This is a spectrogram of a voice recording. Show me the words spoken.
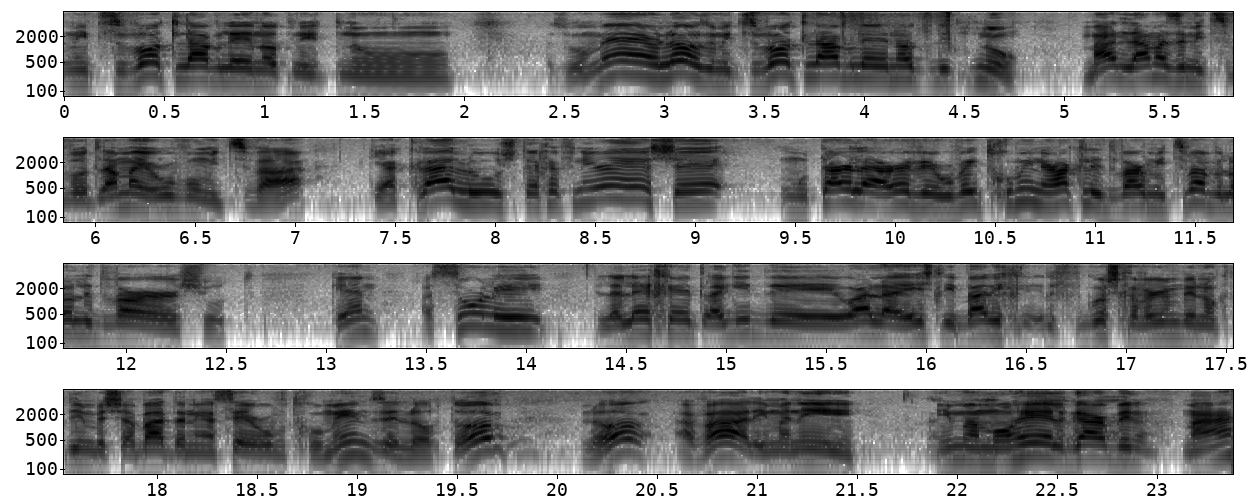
מצוות לאו ליהנות ניתנו. אז הוא אומר, לא, זה מצוות לאו ליהנות ניתנו. מה, למה זה מצוות? למה עירוב הוא מצווה? כי הכלל הוא, שתכף נראה, שמותר לערב עירובי תחומין רק לדבר מצווה ולא לדבר הרשות. כן? אסור לי ללכת, להגיד, אה, וואלה, יש לי, בא לי לפגוש חברים בנוקדים בשבת, אני אעשה עירוב תחומין, זה לא טוב, לא, אבל אם אני, אם המוהל גר ב... מה?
